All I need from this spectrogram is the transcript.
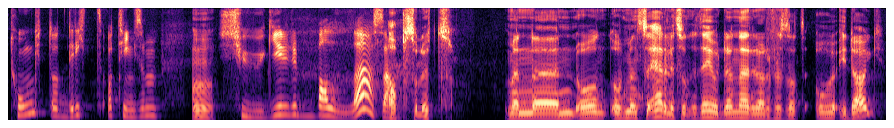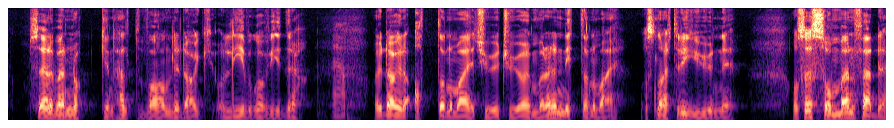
tungt og dritt og ting som suger balle, altså. Absolutt. Men, eh, og, og, men så er det litt sånn Det er jo den der følelsen at Og i dag så er det bare nok en helt vanlig dag, og livet går videre. Ja. Og i dag er det 18. mai 2020, og i morgen er det 19. mai. Og snart er det juni. Og så er sommeren ferdig.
